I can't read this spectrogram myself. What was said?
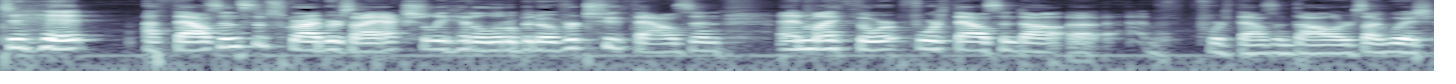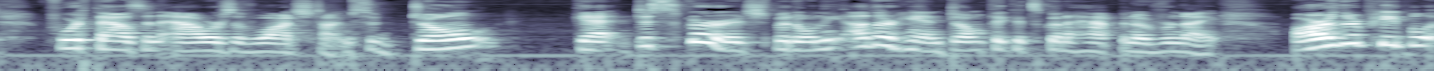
to hit a thousand subscribers. I actually hit a little bit over 2,000 and my $4,000, uh, $4,000, I wish, 4,000 hours of watch time. So don't get discouraged, but on the other hand, don't think it's going to happen overnight. Are there people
